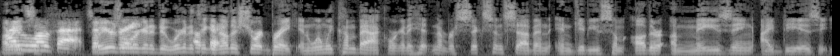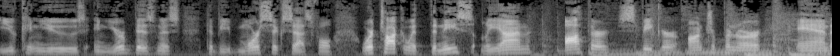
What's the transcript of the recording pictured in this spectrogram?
All I so, love that. So here's great. what we're going to do. We're going to take Okay. another short break, and when we come back, we're going to hit number six and seven and give you some other amazing ideas that you can use in your business to be more successful. We're talking with Denise Lee Yohn, author, speaker, entrepreneur, and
